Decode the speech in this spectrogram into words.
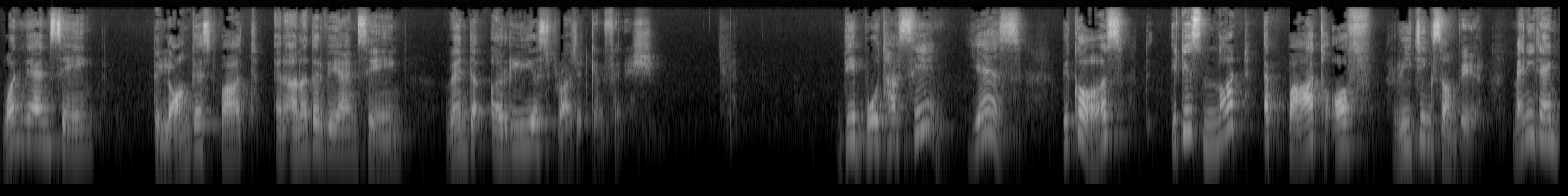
One way I am saying the longest path and another way I am saying when the earliest project can finish. They both are same. Yes, because it is not a path of reaching somewhere many times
